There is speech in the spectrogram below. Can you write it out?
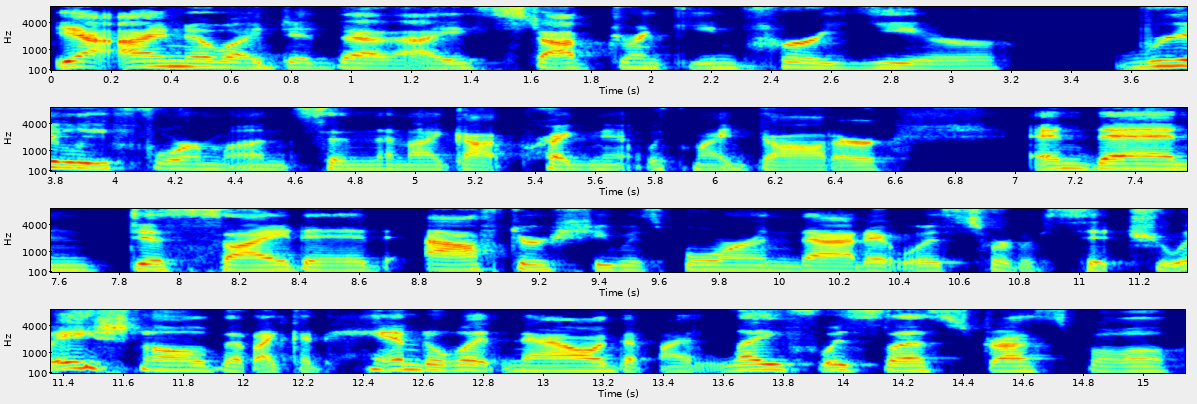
Yeah, I know I did that. I stopped drinking for a year really four months. And then I got pregnant with my daughter and then decided after she was born that it was sort of situational, that I could handle it now, that my life was less stressful.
